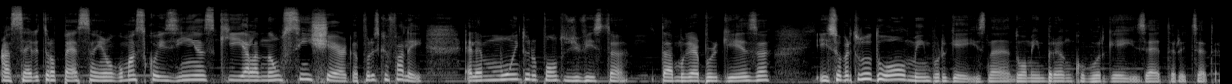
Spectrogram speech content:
a série tropeça em algumas coisinhas que ela não se enxerga. Por isso que eu falei, ela é muito no ponto de vista da mulher burguesa e sobretudo do homem burguês, né? Do homem branco, burguês, hétero, etc.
